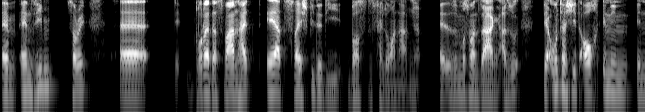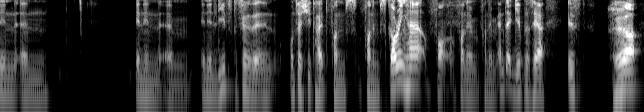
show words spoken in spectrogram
ähm, in sieben, sorry. Äh, Bruder, das waren halt eher zwei Spiele, die Boston verloren hat. Ja. Also muss man sagen. Also der Unterschied auch in den, in den, in, in den, ähm, in den Leads, beziehungsweise den Unterschied halt von, von dem Scoring her, von, von, dem, von dem Endergebnis her, ist höher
